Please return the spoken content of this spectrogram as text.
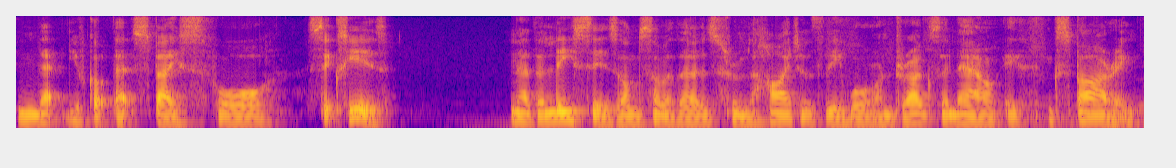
In that you've got that space for six years. Now the leases on some of those from the height of the war on drugs are now expiring,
